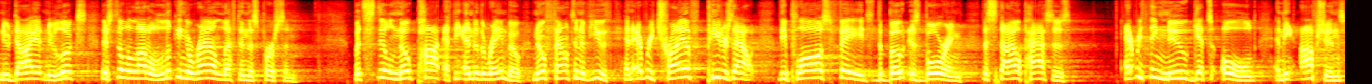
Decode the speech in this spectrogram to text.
new diet, new looks. There's still a lot of looking around left in this person. But still, no pot at the end of the rainbow, no fountain of youth. And every triumph peters out. The applause fades. The boat is boring. The style passes. Everything new gets old, and the options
